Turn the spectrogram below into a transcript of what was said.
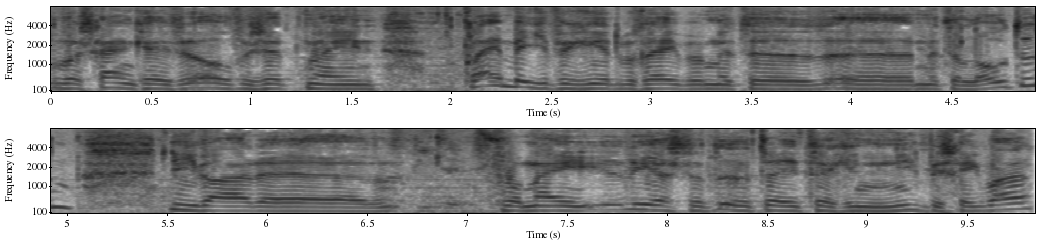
Waarschijnlijk heeft de overzet mij een klein beetje verkeerd begrepen met de, uh, met de loten. Die waren voor mij de eerste twee trekkingen niet beschikbaar.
